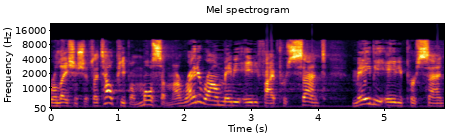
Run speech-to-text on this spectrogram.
relationships, I tell people, most of them are right around maybe 85%, maybe 80%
